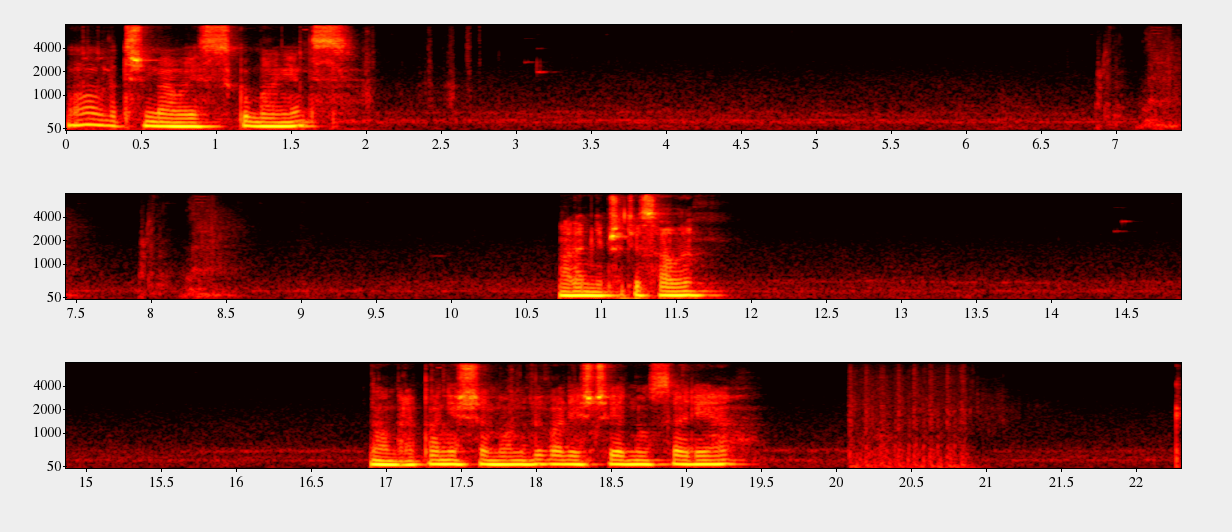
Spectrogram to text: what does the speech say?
O, wytrzymały jest skubaniec. Ale mnie przeciesały. Dobra, panie Szymon, wywal jeszcze jedną serię. Ok,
